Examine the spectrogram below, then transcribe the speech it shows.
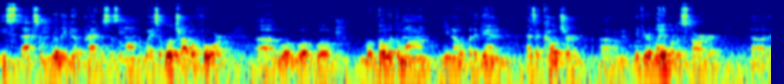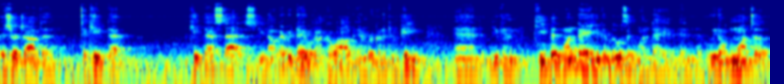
he's stacked some really good practices along the way. So we'll travel four. Uh, we'll, we'll, we'll, we'll go with the one, you know, but again, as a culture, um, if you're labeled a starter, uh, it's your job to, to keep that keep that status. You know, every day we're going to go out and we're going to compete, and you can keep it one day, you can lose it one day, and, and, we don't want to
